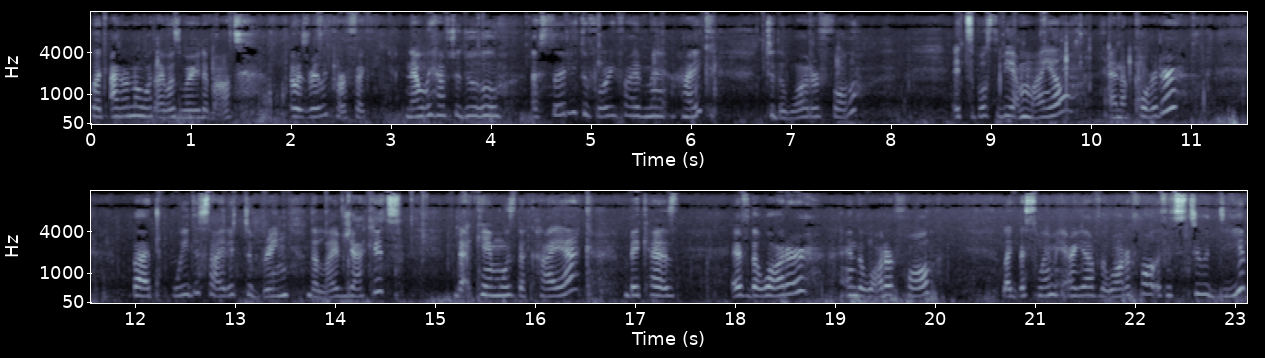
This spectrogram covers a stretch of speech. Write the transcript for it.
Like i don't know what i was worried about. It was really perfect. Now we have to do a 30 to 45 minute hike to the waterfall. It's supposed to be a mile and a quarter but we decided to bring the life jackets that came with the kayak because if the water in the waterfall like the swim area of the waterfall if it's too deep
